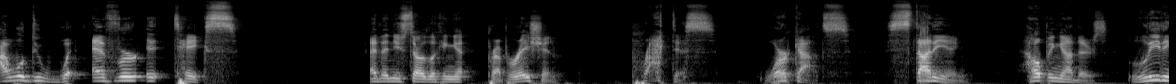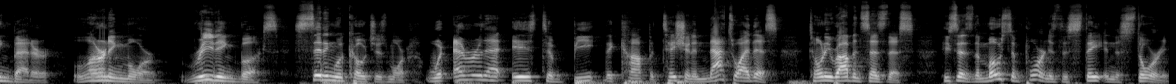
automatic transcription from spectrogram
I will do whatever it takes. And then you start looking at preparation, practice, workouts, studying, helping others, leading better, learning more, reading books, sitting with coaches more, whatever that is to beat the competition. And that's why this, Tony Robbins says this he says the most important is the state and the story.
